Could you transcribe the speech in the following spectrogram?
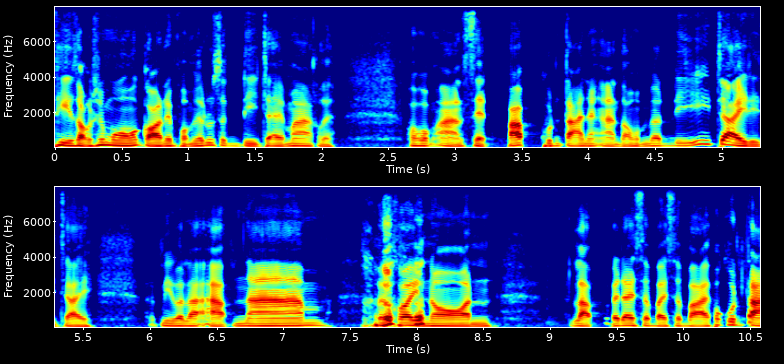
ทีสองชั่วโมงเมื่อก่อนเนี่ยผมจะรู้สึกดีใจมากเลยพอผมอ่านเสร็จปั๊บคุณตาลยังอ่านตอนผมจะดีใจดีใจ มีเวลาอาบน้ำค่อยๆนอน หลับไปได้สบายๆเพราะคุณตา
